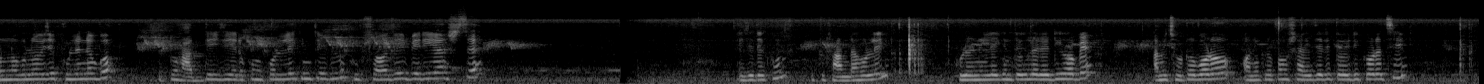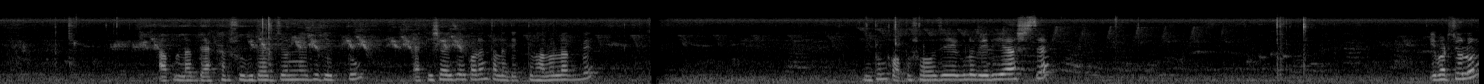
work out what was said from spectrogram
অন্যগুলো ওই যে খুলে নেব। একটু হাত দিয়ে যে এরকম করলে কিন্তু এগুলো খুব সহজেই বেরিয়ে আসছে। এই যে দেখুন, একটু ঠান্ডা হলেই খুলে নিলেই কিন্তু এগুলো রেডি হবে। আমি ছোট, বড় অনেক রকম সাইজেরই তৈরি করেছি। আপনার দেখার সুবিধার জন্য যদি একটু একই সাইজের করেন, তাহলে দেখতে ভালো লাগবে। দেখুন কত সহজে এগুলো বেরিয়ে আসছে। এবার চলুন,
